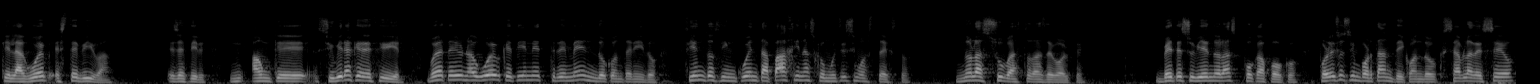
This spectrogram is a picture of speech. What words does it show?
que la web esté viva. Es decir, aunque si hubiera que decidir, voy a tener una web que tiene tremendo contenido, 150 páginas con muchísimos textos, no las subas todas de golpe. Vete subiéndolas poco a poco. Por eso es importante, y cuando se habla de SEO,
